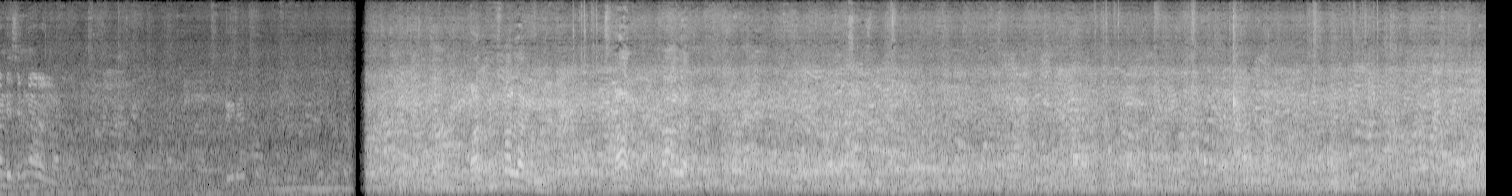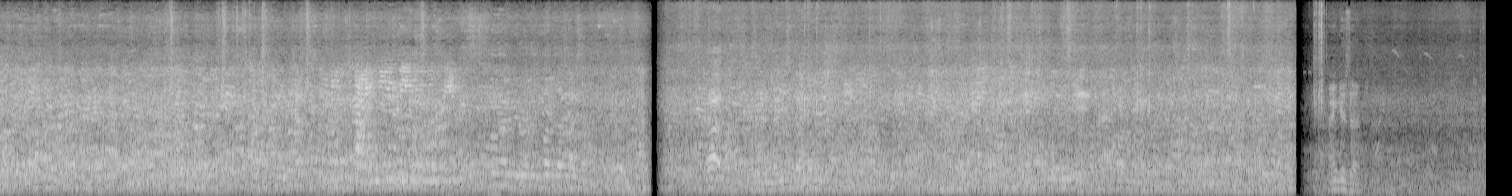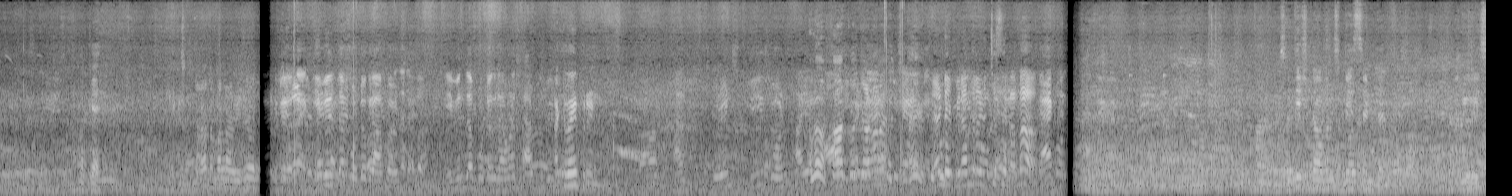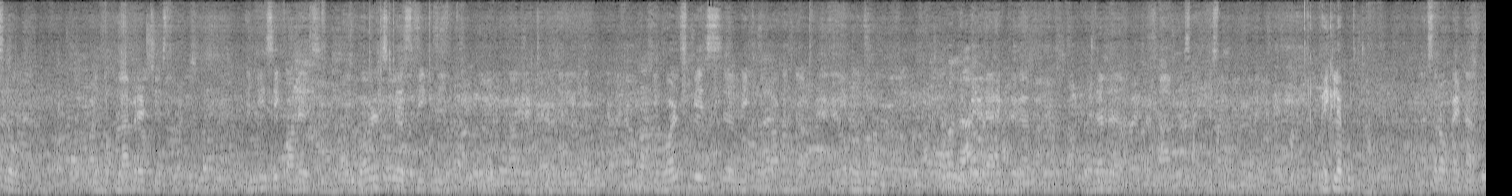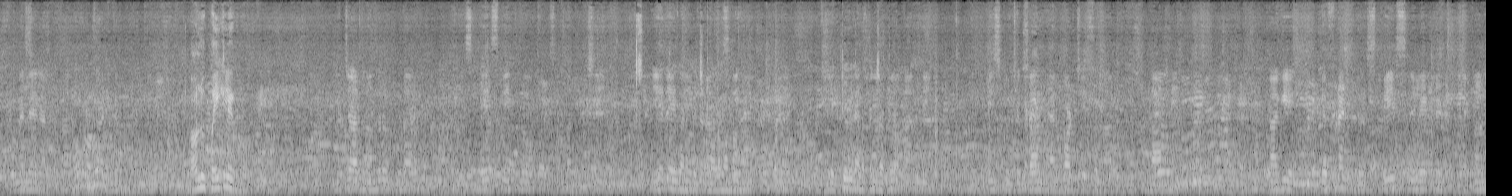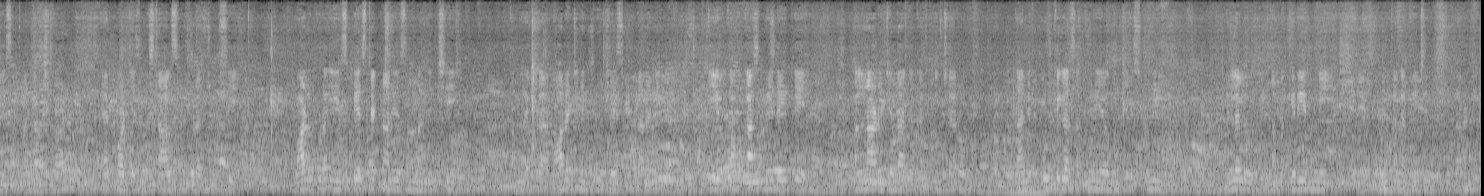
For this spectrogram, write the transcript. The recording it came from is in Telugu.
రండి సెమినార్ సార్ ప్రిన్సిపాల్ గారు సార్ ప్రిన్సిపాల్ గారు. థ్యాంక్ యూ సార్ ఓకే తర్వాత మళ్ళీ visual even the photographers have to be. అటువైపు రండి. Please don't. I hello sir కొంచెం మీరందరూ అన్న. సతీష్ ధావన్ స్పేస్ సెంటర్ మరియు ఇస్రో వాళ్ళతో కొలాబరేట్ చేస్తూ ఎన్ఈసి కాలేజ్ ఈ వరల్డ్ స్పేస్ వీక్ని ఇనాగ్రేట్ చేయడం జరిగింది. వరల్డ్ స్పేస్ వీక్లో భాగంగా ఈరోజు డైరెక్టర్ గారు సార్ సైంటిస్ట్ పైకి లేపు. నసరావుపేట ఎమ్మెల్యే గారు. బాలు పైకి లేపు. విద్యార్థులందరూ కూడా ఈ స్పేస్ వీక్లో సంబంధించి ఏదైతే కనిపించట్లేదు. దాన్ని తీసుకొచ్చి ఏర్పాటు చేస్తున్నారు. అలాగే డిఫరెంట్ స్పేస్ రిలేటెడ్ టెక్నాలజీ సంబంధించి ఏర్పాటు చేసిన స్టాల్స్ని కూడా చూసి వాళ్ళు కూడా ఈ స్పేస్ టెక్నాలజీ సంబంధించి తమ యొక్క నాలెడ్జ్ని ఇంప్రూవ్ చేసుకుంటారని ఈ యొక్క అవకాశం ఏదైతే పల్నాడు జిల్లాకి కల్పించారో దాన్ని పూర్తిగా సద్వినియోగం చేసుకుని పిల్లలు తమ కెరీర్ని ఉన్నతంగా తీర్చిదిద్దుకుంటారని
